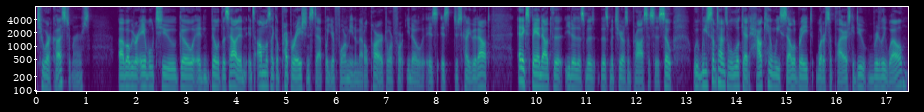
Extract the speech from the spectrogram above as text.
to our customers. Uh, but we were able to go and build this out, and it's almost like a preparation step when you're forming a metal part, or for you know, is is just cutting it out, and expand out the you know those those materials and processes. So we, we sometimes will look at how can we celebrate what our suppliers can do really well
